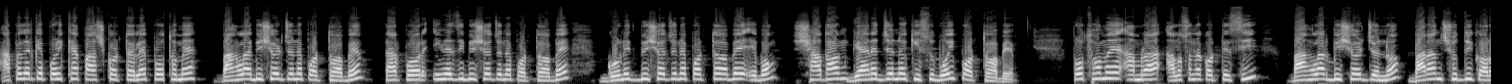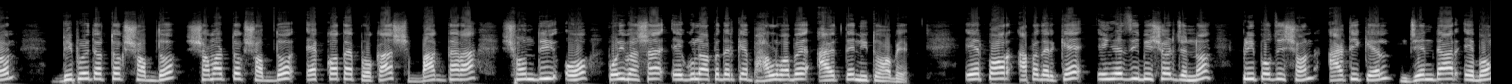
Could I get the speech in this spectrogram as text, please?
আপনাদেরকে পরীক্ষায় পাশ করতে হলে প্রথমে বাংলা বিষয়ের জন্য পড়তে হবে, তারপর ইংরেজি বিষয়ের জন্য পড়তে হবে, গণিত বিষয়ের জন্য পড়তে হবে এবং সাধারণ জ্ঞানের জন্য কিছু বই পড়তে হবে। প্রথমে আমরা আলোচনা করতেছি বাংলার বিষয়ের জন্য বানান শুদ্ধিকরণ, বিপরীতার্থক শব্দ, সমার্থক শব্দ, এক কথায় প্রকাশ, বাগধারা, সন্ধি ও পরিভাষা, এগুলো আপনাদেরকে ভালোভাবে আয়ত্তে নিতে হবে। এরপর আপনাদেরকে ইংরেজি বিষয়ের জন্য প্রিপোজিশন আর্টিকেল জেন্ডার এবং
